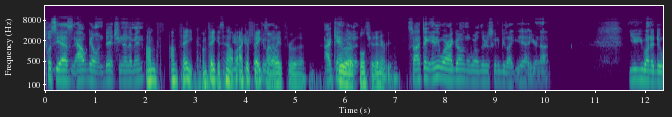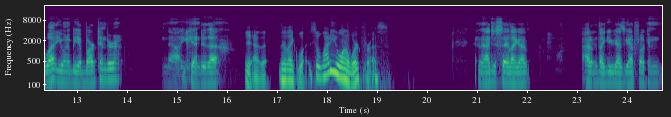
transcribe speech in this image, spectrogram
pussy ass outgoing bitch. You know what I mean? I'm I'm fake. I'm fake as hell. You're- I could fake fake my hell. way through a I can't through do a it. bullshit interview. So I think anywhere I go in the world, they're just gonna be like, yeah, you're not. You you want to do what? You want to be a bartender? No, you can't do that. Yeah. They're like, what? So why do you want to work for us? And I just say like I, I like you guys got fucking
